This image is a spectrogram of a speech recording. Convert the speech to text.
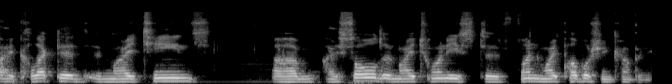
I collected in my teens, um, I sold in my twenties to fund my publishing company.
